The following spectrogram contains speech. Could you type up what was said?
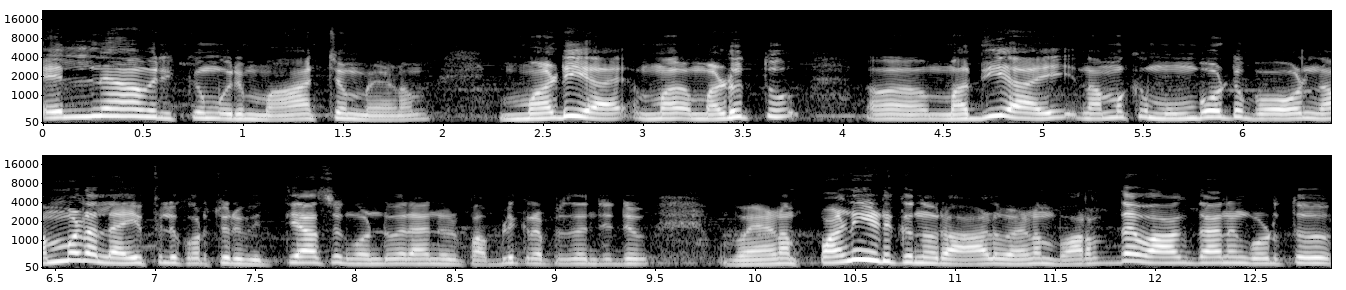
എല്ലാവർക്കും ഒരു മാറ്റം വേണം. മടിയായി മടുത്തു മതിയായി നമുക്ക് മുമ്പോട്ട് പോകണം. നമ്മുടെ ലൈഫിൽ കുറച്ചൊരു വ്യത്യാസം കൊണ്ടുവരാൻ ഒരു പബ്ലിക് റെപ്രസെന്റേറ്റീവ് വേണം. പണിയെടുക്കുന്ന ഒരാൾ വേണം. വെറുതെ വാഗ്ദാനം കൊടുത്ത്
